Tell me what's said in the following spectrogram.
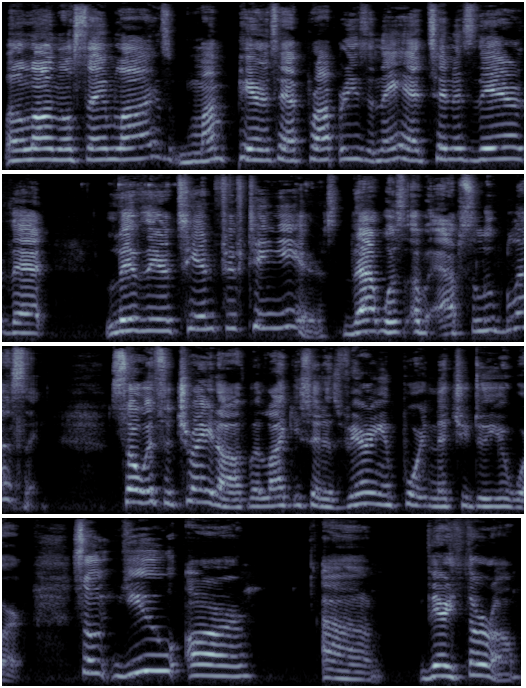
But along those same lines, my parents had properties and they had tenants there that lived there 10, 15 years. That was an absolute blessing. So it's a trade off, but like you said, it's very important that you do your work. So you are uh, very thorough,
